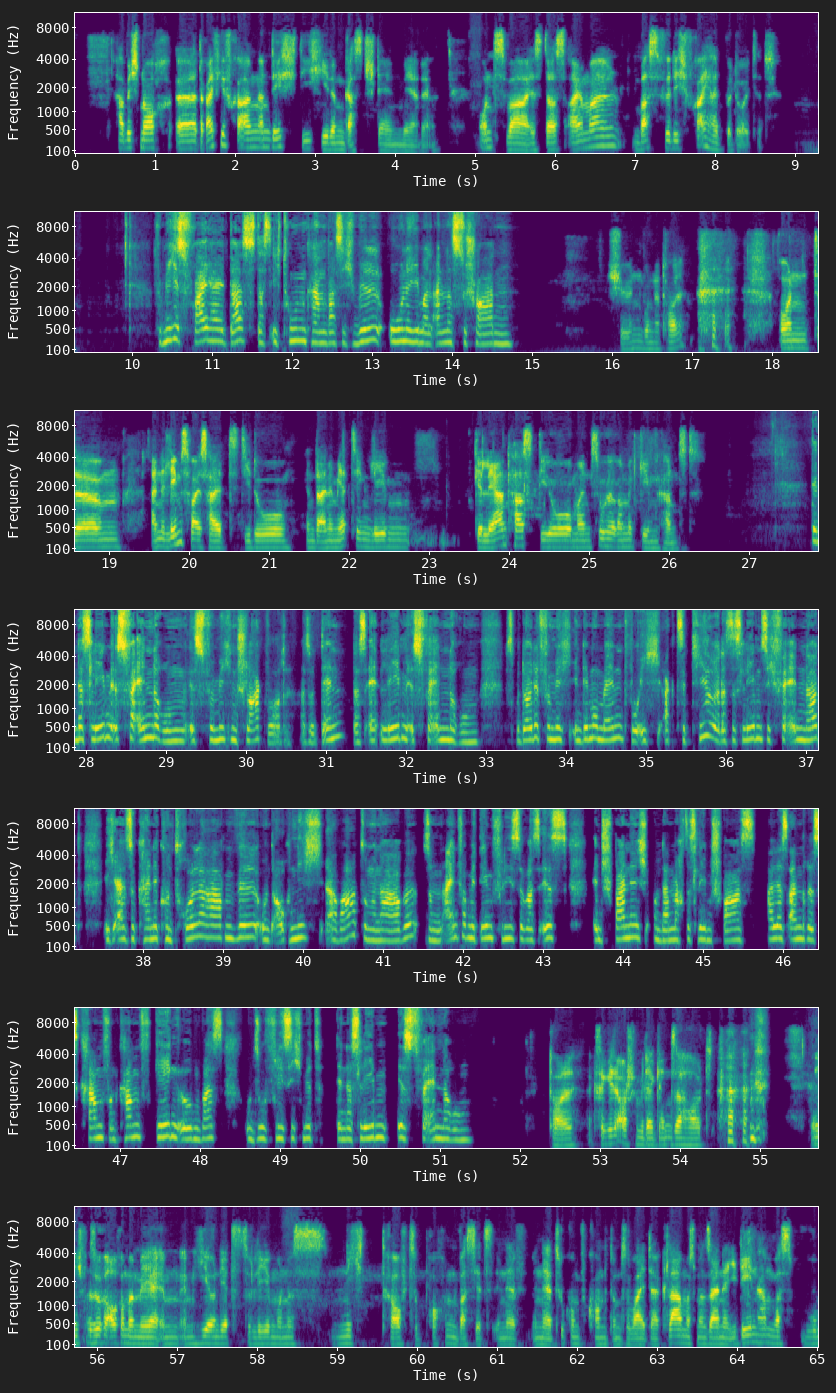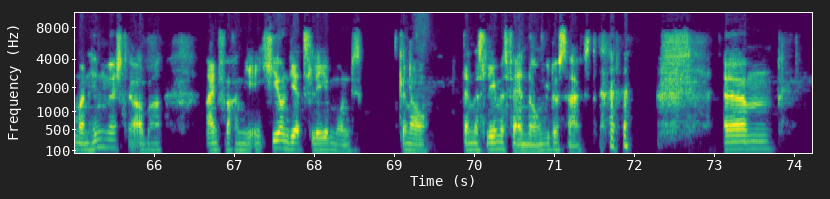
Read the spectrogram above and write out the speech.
habe ich noch äh, drei, vier Fragen an dich, die ich jedem Gast stellen werde. Und zwar ist das einmal, was für dich Freiheit bedeutet. Für mich ist Freiheit das, dass ich tun kann, was ich will, ohne jemand anders zu schaden. Schön, wundertoll. Und ähm, eine Lebensweisheit, die du in deinem jetzigen Leben gelernt hast, die du meinen Zuhörern mitgeben kannst? Denn das Leben ist Veränderung, ist für mich ein Schlagwort. Also denn das e-, Leben ist Veränderung. Das bedeutet für mich, in dem Moment, wo ich akzeptiere, dass das Leben sich verändert, ich also keine Kontrolle haben will und auch nicht Erwartungen habe, sondern einfach mit dem fließe, was ist, entspanne ich und dann macht das Leben Spaß. Alles andere ist Krampf und Kampf gegen irgendwas und so fließe ich mit. Denn das Leben ist Veränderung. Toll, da kriege ich auch schon wieder Gänsehaut. Ich versuche auch immer mehr im, im Hier und Jetzt zu leben und es nicht drauf zu pochen, was jetzt in der, in der Zukunft kommt und so weiter. Klar muss man seine Ideen haben, was, wo man hin möchte, aber einfach im Hier und Jetzt leben und genau, Denn das Leben ist Veränderung, wie du sagst. ähm,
